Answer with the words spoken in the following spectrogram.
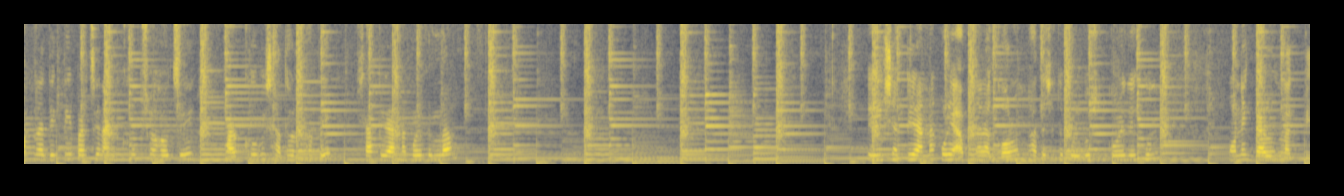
আপনারা দেখতেই পাচ্ছেন আমি খুব সহজে আর খুবই সাধারণভাবে শাকটি রান্না করে ফেললাম। এই শাকটি রান্না করে আপনারা গরম ভাতের সাথে পরিবেশন করে দেখুন। অনেক দারুণ লাগবে।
